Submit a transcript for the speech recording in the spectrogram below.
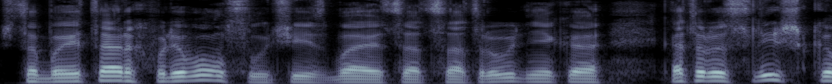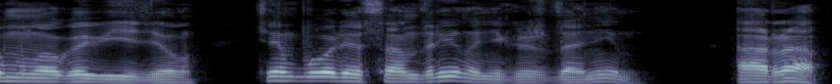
что Баэтарх в любом случае избавится от сотрудника, который слишком много видел, тем более Сандрина не гражданин, а раб,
